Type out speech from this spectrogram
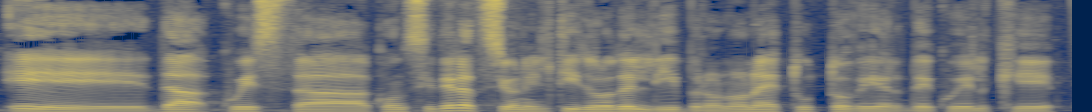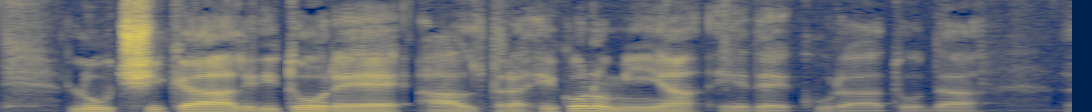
e da questa considerazione il titolo del libro non è tutto verde quel che luccica, l'editore è Altra Economia ed è curato da uh,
